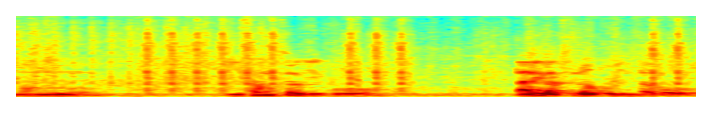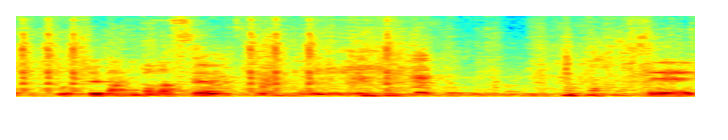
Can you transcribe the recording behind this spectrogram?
너무 이성적이고 나이가 들어 보인다고 못을 많이 받았어요. 제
